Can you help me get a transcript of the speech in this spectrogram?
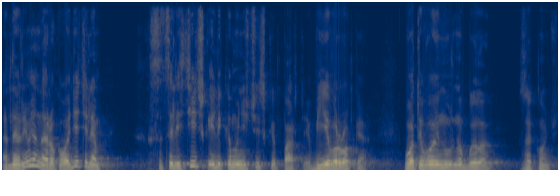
одновременно руководителем социалистической или коммунистической партии в Европе. Вот его и нужно было закончить.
